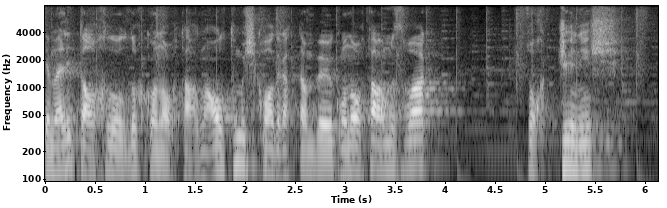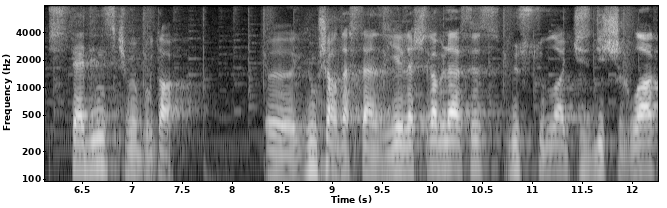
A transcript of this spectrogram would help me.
Deməli daxil olduq qonaq otağına. 60 kvadratdan böyük qonaq otağımız var. Çox geniş. İstədiyiniz kimi burada e, yumşaq dəstənizi yerləşdirə bilərsiniz. Lüstrlar, gizli işıqlar,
